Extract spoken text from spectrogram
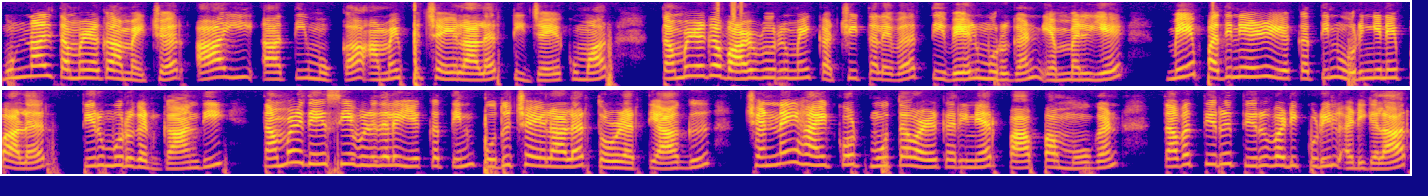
முன்னாள் தமிழக அமைச்சர் அஇஅதிமுக அமைப்பு செயலாளர் டி. ஜெயக்குமார் தமிழக வாழ்வுரிமை கட்சித் தலைவர் தி. வேல்முருகன் எம்எல்ஏ மே பதினேழு இயக்கத்தின் ஒருங்கிணைப்பாளர் திருமுருகன் காந்தி தமிழ் தேசிய விடுதலை இயக்கத்தின் பொதுச் செயலாளர் தோழர் தியாகு சென்னை ஹைகோர்ட் மூத்த வழக்கறிஞர் பாப்பா மோகன் தவத்திரு திருவடிக்குடில் அடிகளார்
